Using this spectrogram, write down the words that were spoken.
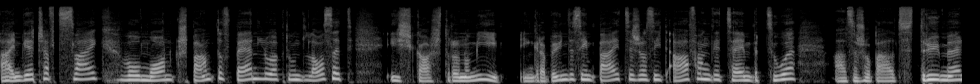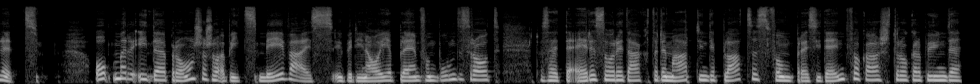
Ein Wirtschaftszweig, wo morgen gespannt auf Bern schaut und hört, ist Gastronomie. In Graubünden sind Beizen schon seit Anfang Dezember zu, also schon bald drei Monate. Ob man in der Branche schon ein bisschen mehr weiß über die neuen Pläne vom Bundesrat, das hat der RSO-Redakteur Martin de Platzes vom Präsidenten von Gastro Graubünden,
